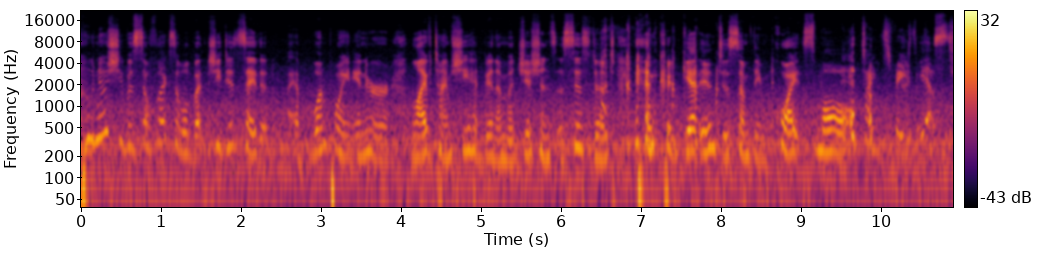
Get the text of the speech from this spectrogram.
who knew she was so flexible? But she did say that at one point in her lifetime, she had been a magician's assistant and could get into something quite small. Tight spaces. Yes,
